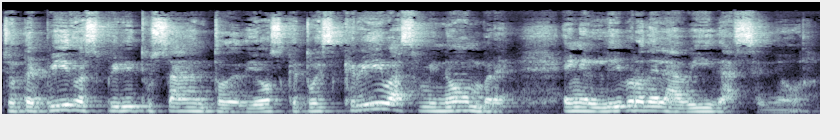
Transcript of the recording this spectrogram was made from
Yo te pido, Espíritu Santo de Dios, que tú escribas mi nombre en el libro de la vida, Señor.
